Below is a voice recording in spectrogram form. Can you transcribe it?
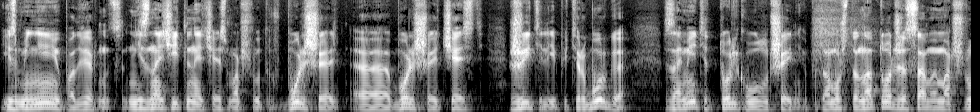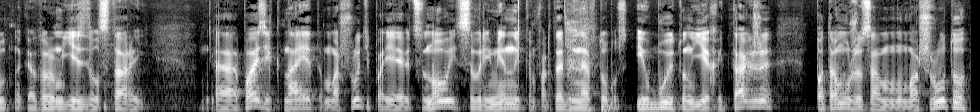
изменению подвергнется незначительная часть маршрутов. Большая, э, большая часть жителей Петербурга заметит только улучшение. Потому что на тот же самый маршрут, на котором ездил старый э, пазик, на этом маршруте появится новый, современный, комфортабельный автобус. И будет он ехать также по тому же самому маршруту,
